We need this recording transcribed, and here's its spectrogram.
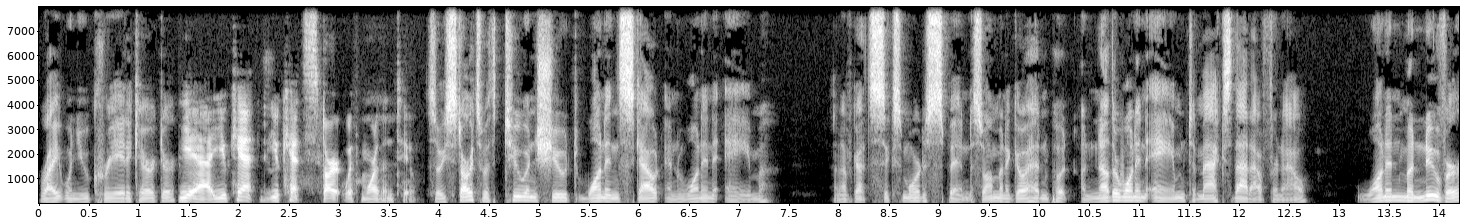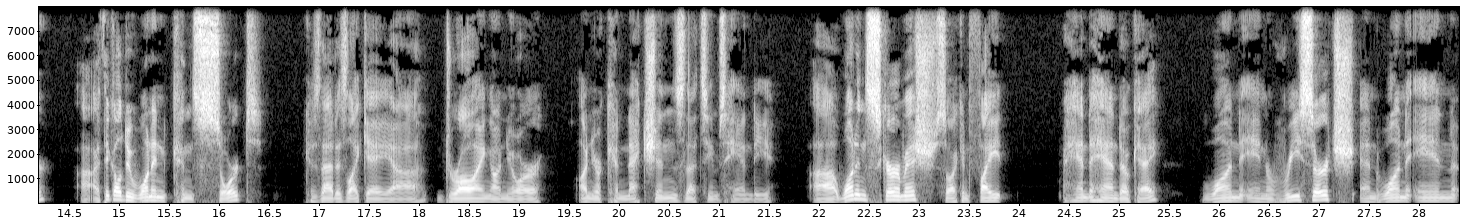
right? When you create a character. Yeah, you can't you can't start with more than two. So he starts with two in shoot, one in scout, and one in aim. And I've got six more to spend. So I'm going to go ahead and put another one in aim to max that out for now. One in maneuver. Uh, I think I'll do one in consort because that is like a uh, drawing on your on your connections. That seems handy. Uh, one in skirmish, so I can fight hand to hand. Okay. One in research and one in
